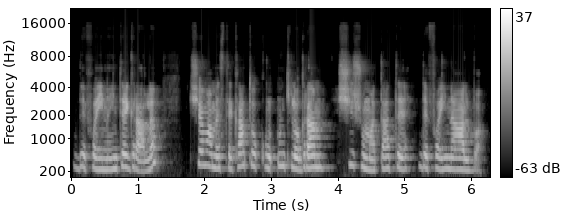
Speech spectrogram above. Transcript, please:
de făină integrală și am amestecat-o cu 1 kg și jumătate de făină albă.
